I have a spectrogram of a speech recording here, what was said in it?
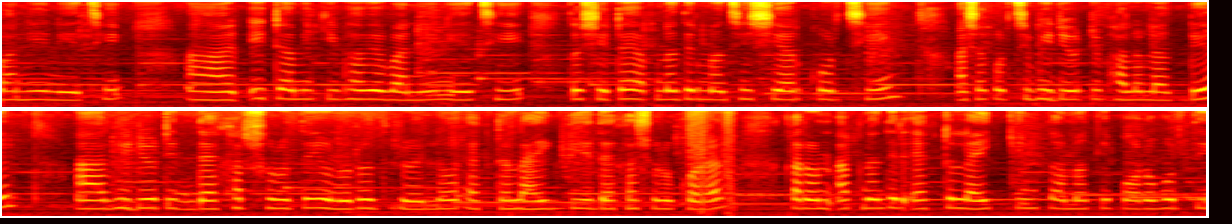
বানিয়ে নিয়েছি। আর এটা আমি কীভাবে বানিয়ে নিয়েছি, তো সেটাই আপনাদের মাঝে শেয়ার করছি। আশা করছি ভিডিওটি ভালো লাগবে। আর ভিডিওটি দেখার শুরুতেই অনুরোধ রইল, একটা লাইক দিয়ে দেখা শুরু করার। কারণ আপনাদের একটা লাইক কিন্তু আমাকে পরবর্তী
